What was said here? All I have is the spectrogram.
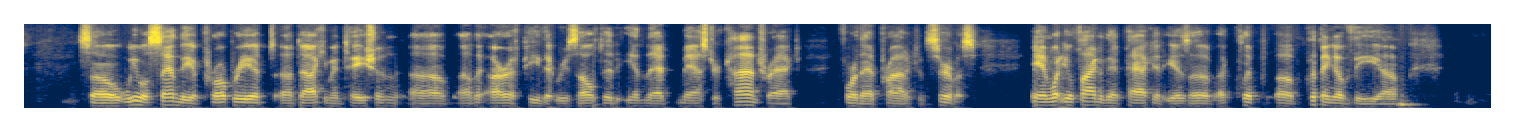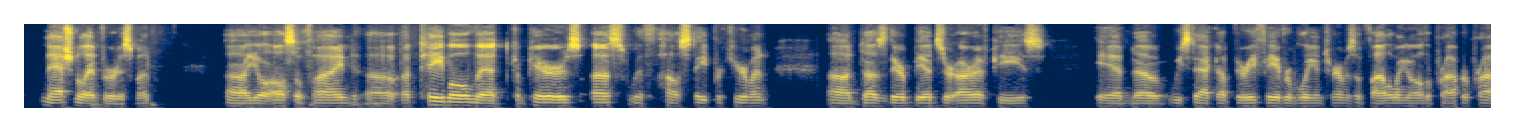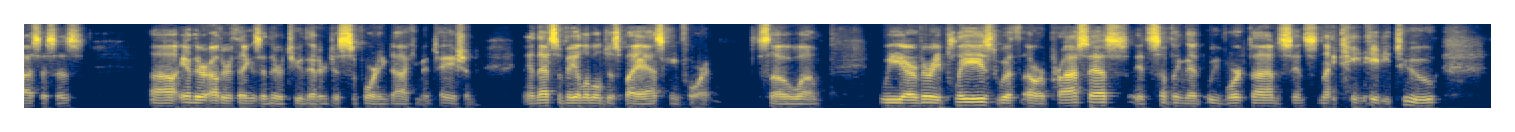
So we will send the appropriate uh, documentation uh, on the RFP that resulted in that master contract for that product and service. And what you'll find in that packet is a, a clip, a clipping of the um, national advertisement uh, you'll also find uh, a table that compares us with how state procurement uh, does their bids or RFPs. And uh, we stack up very favorably in terms of following all the proper processes. Uh, and there are other things in there too that are just supporting documentation. And that's available just by asking for it. So um, we are very pleased with our process. It's something that we've worked on since 1982.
